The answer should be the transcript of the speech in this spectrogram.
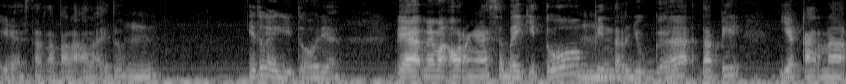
ya startup ala ala itu Mm. itu kayak gitu dia ya memang orangnya sebaik itu Mm. pinter juga tapi ya karena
